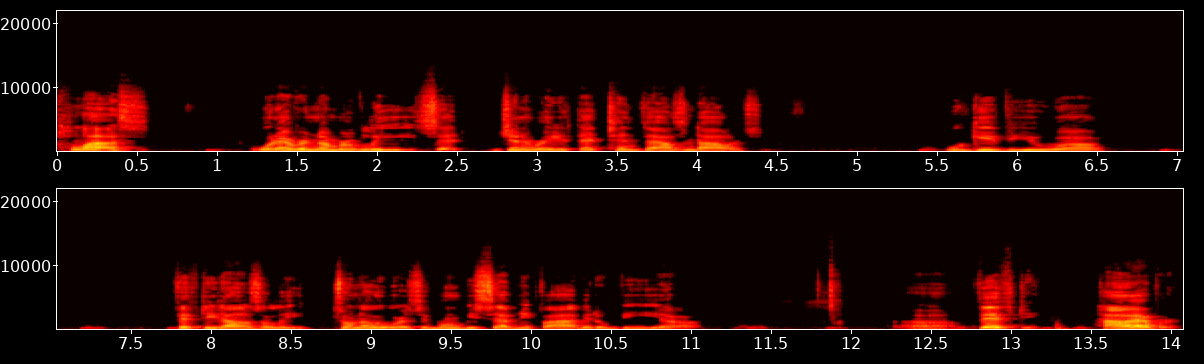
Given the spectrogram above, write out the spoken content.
plus whatever number of leads that generated that $10,000 will give you uh, $50 a lead. So in other words, it won't be 75, it'll be uh, uh, 50. However,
